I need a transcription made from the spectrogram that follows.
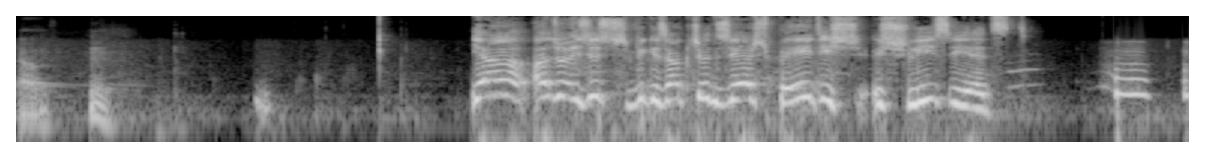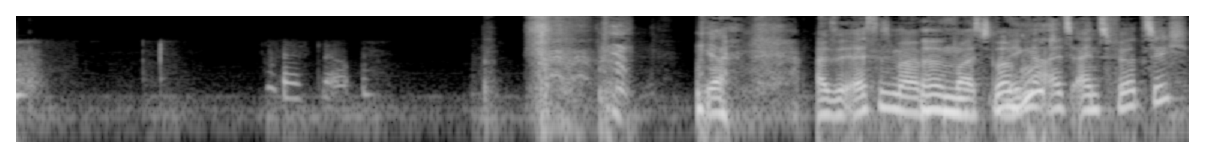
Ja, hm. Ja, also es ist, wie gesagt, schon sehr spät. Ich, ich schließe jetzt. Hm. Alles klar. Ja, also erstens mal Ähm, war es länger gut. als 1,40.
